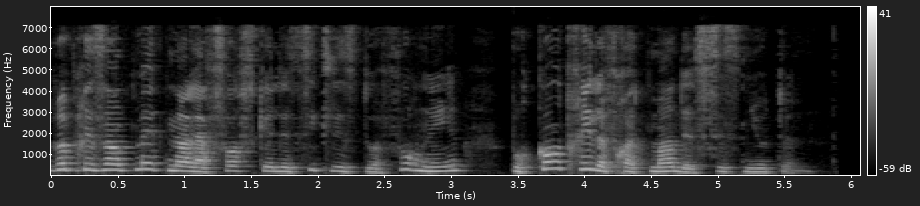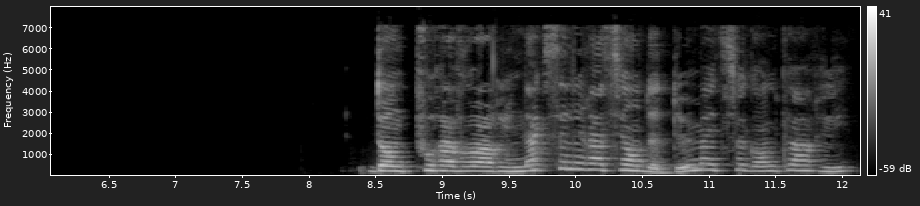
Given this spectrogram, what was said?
représente maintenant la force que le cycliste doit fournir pour contrer le frottement de 6 newtons. Donc, pour avoir une accélération de 2 mètres secondes carrés,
